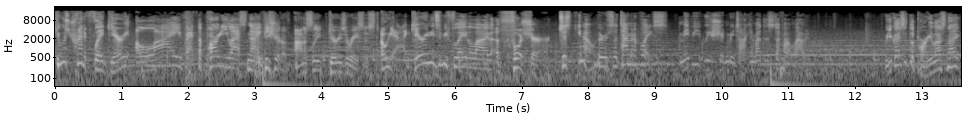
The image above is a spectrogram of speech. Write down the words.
He was trying to flay Gary alive at the party last night. He should have. Honestly, Gary's a racist. Oh yeah, Gary needs to be flayed alive for sure. Just, you know, there's a time and a place. Maybe we shouldn't be talking about this stuff out loud. Were you guys at the party last night?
